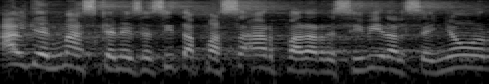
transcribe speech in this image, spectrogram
Alguien más que necesita pasar para recibir al Señor.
